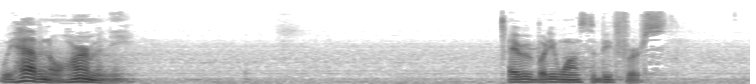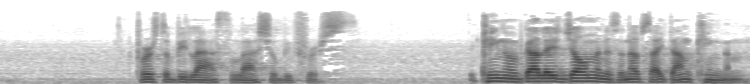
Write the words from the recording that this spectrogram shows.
we have no harmony. Everybody wants to be first. First will be last, the last shall be first. The kingdom of God, ladies and gentlemen, is an upside down kingdom.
